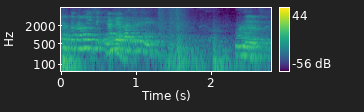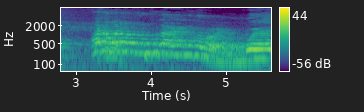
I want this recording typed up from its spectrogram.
dokter ini, ada baterainya. Mana? Ada baterainya, bukan ini. world.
